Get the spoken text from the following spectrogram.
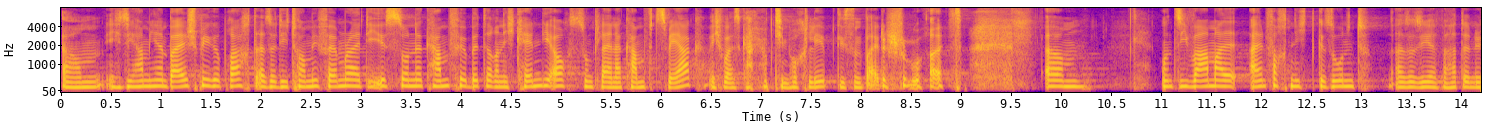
Ähm, Sie haben hier ein Beispiel gebracht, also die Tommy Femright, die ist so eine Kampffürbitterin, ich kenne die auch, so ein kleiner Kampfzwerg. Ich weiß gar nicht, ob die noch lebt, die sind beide schon. Ähm, und sie war mal einfach nicht gesund, also sie hatte eine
